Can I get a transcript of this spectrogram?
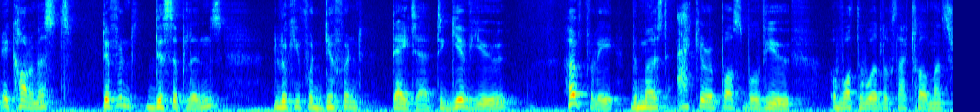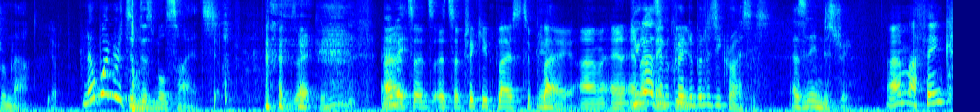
economists, different disciplines, looking for different data to give you, hopefully, the most accurate possible view of what the world looks like 12 months from now. Yep. No wonder it's a dismal science. Exactly. I mean- it's, it's, it's a tricky place to play. Um, and, and you guys have a credibility crisis as an industry? Um, I think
